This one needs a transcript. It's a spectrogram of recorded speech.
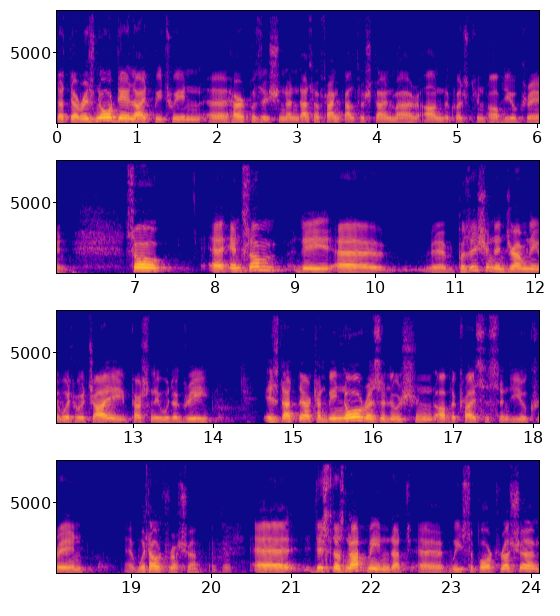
that there is no daylight between her position and that of Frank Walter Steinmeier on the question of the Ukraine. So, uh, in sum, the uh, uh, position in Germany, with which I personally would agree, is that there can be no resolution of the crisis in the Ukraine uh, without Russia. Uh, this does not mean that uh, we support Russia.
